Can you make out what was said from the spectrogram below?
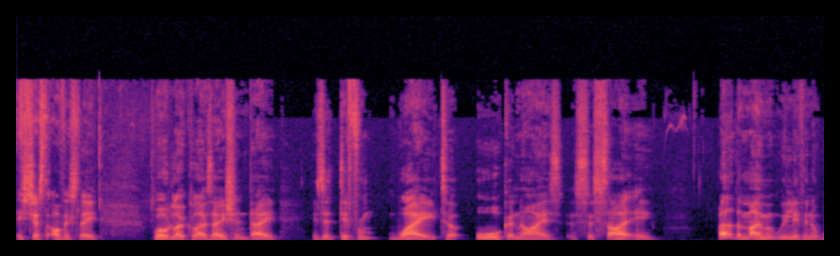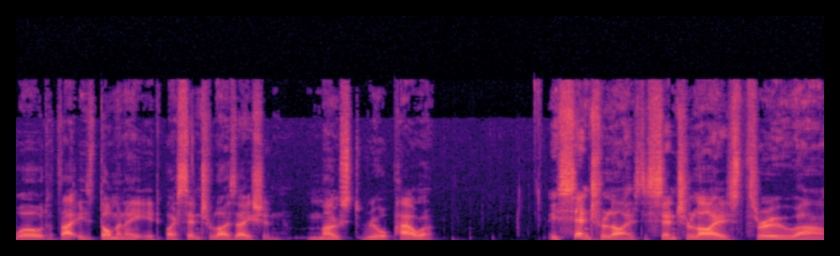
it's just obviously World Localization Day is a different way to organise society. At the moment, we live in a world that is dominated by centralisation. Most real power is centralised, is centralised through, uh,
